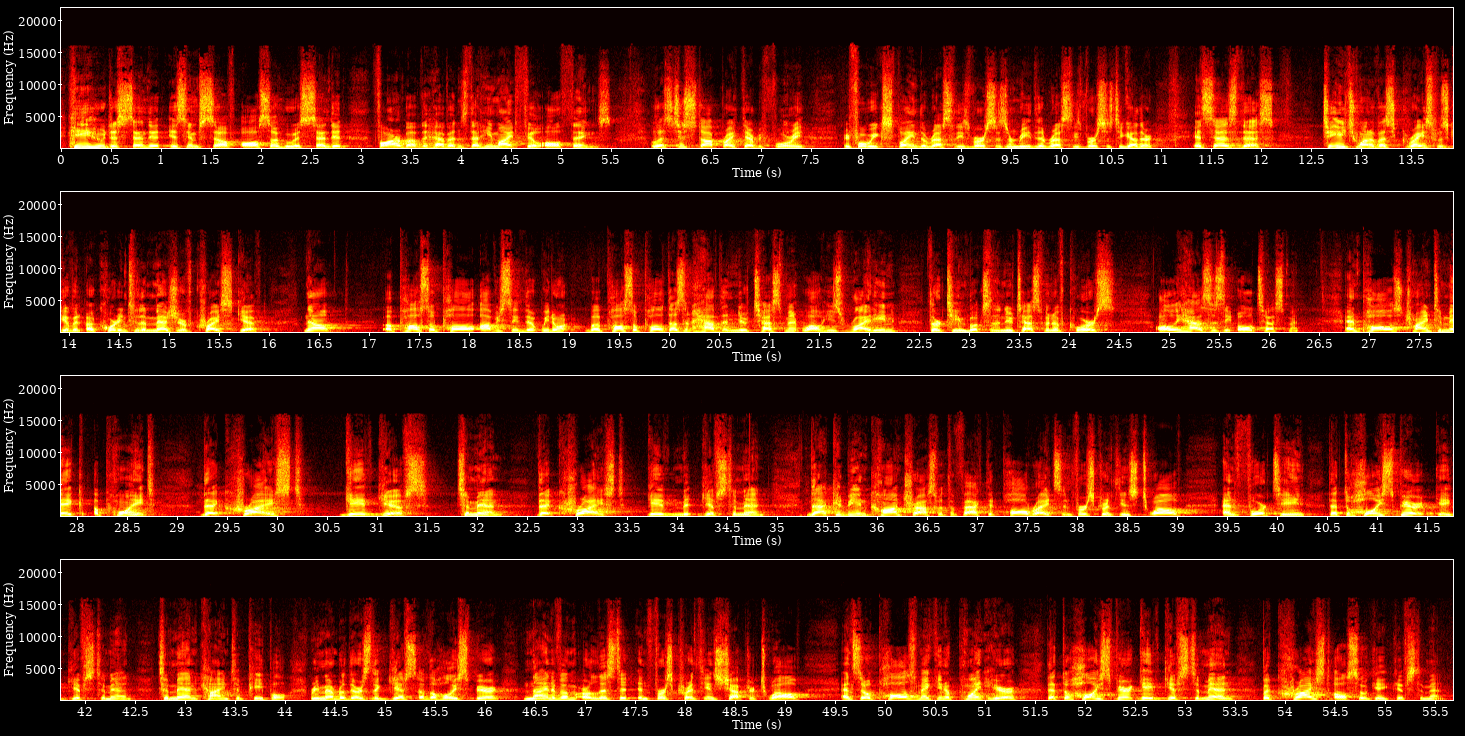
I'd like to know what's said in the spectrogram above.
He who descended is himself also who ascended far above the heavens that he might fill all things. Let's just stop right there before we, before we explain the rest of these verses and read the rest of these verses together. It says this To each one of us, grace was given according to the measure of Christ's gift. Now, Apostle Paul, obviously, that we don't, Apostle Paul doesn't have the New Testament while he's writing 13 books of the New Testament, of course. All he has is the Old Testament. And Paul is trying to make a point that Christ gave gifts to men, that Christ gave gifts to men. That could be in contrast with the fact that Paul writes in 1 Corinthians 12 and 14 that the Holy Spirit gave gifts to men, to mankind, to people. Remember, there's the gifts of the Holy Spirit. Nine of them are listed in 1 Corinthians chapter 12. And so Paul's making a point here that the Holy Spirit gave gifts to men, but Christ also gave gifts to men.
